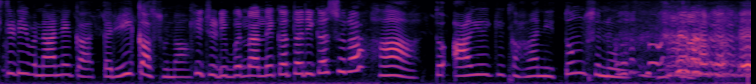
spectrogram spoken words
खिचड़ी बनाने का तरीका सुना। खिचड़ी बनाने का तरीका सुना? हाँ तो आगे की कहानी तुम सुनो।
